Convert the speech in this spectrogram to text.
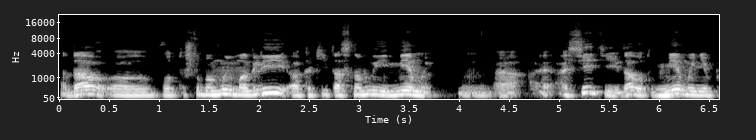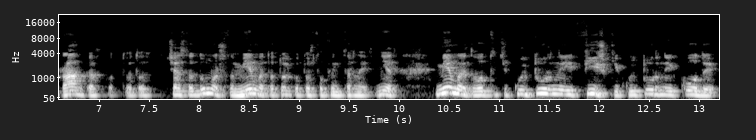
Да, э, вот, чтобы мы могли э, какие-то основные мемы э, Осетии, да, вот мемы не в рамках, вот это часто думают, что мем это только то, что в интернете. Нет, мемы это вот эти культурные фишки, культурные коды,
